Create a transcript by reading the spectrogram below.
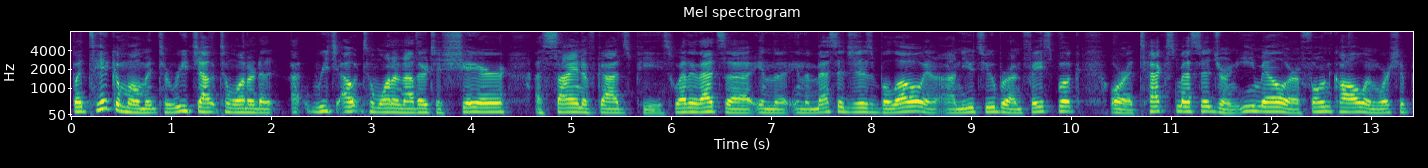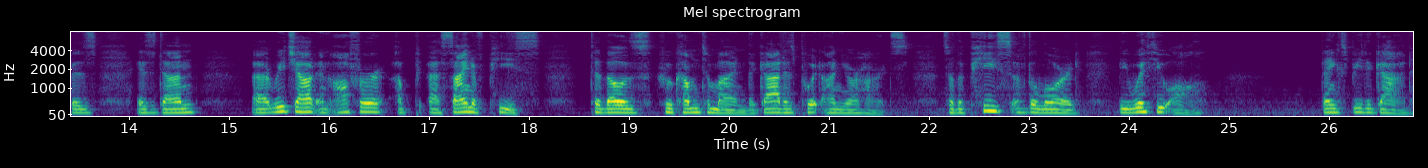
but take a moment to reach out to one another, uh, reach out to one another to share a sign of God's peace. Whether that's uh, in the in the messages below and on YouTube or on Facebook, or a text message or an email or a phone call when worship is is done, uh, reach out and offer a, a sign of peace to those who come to mind that God has put on your hearts. So the peace of the Lord be with you all. Thanks be to God.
